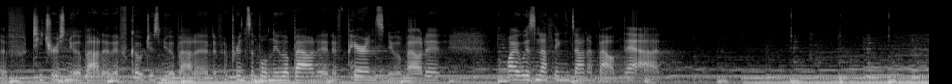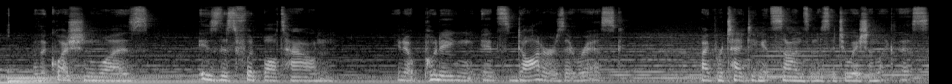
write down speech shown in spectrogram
If teachers knew about it, if coaches knew about it, if a principal knew about it, if parents knew about it, why was nothing done about that? The question was, is this football town, you know, putting its daughters at risk by protecting its sons in a situation like this?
